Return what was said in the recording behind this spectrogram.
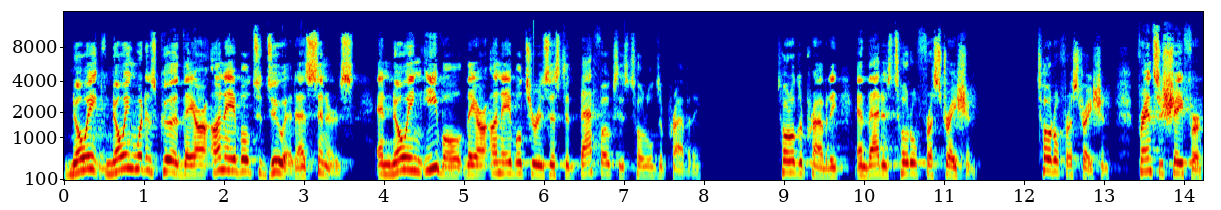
Knowing, knowing what is good, they are unable to do it as sinners. And knowing evil, they are unable to resist it. That, folks, is total depravity. Total depravity. And that is total frustration. Total frustration. Francis Schaeffer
